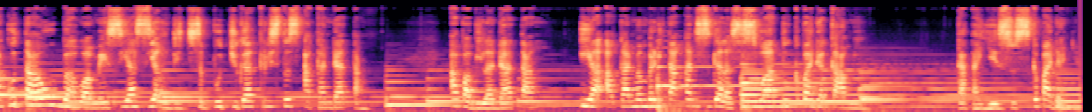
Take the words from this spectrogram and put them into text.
Aku tahu bahwa Mesias yang disebut juga Kristus akan datang. Apabila datang, ia akan memberitakan segala sesuatu kepada kami. Kata Yesus kepadanya,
